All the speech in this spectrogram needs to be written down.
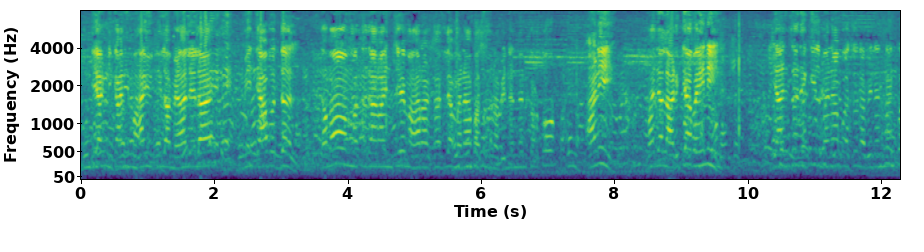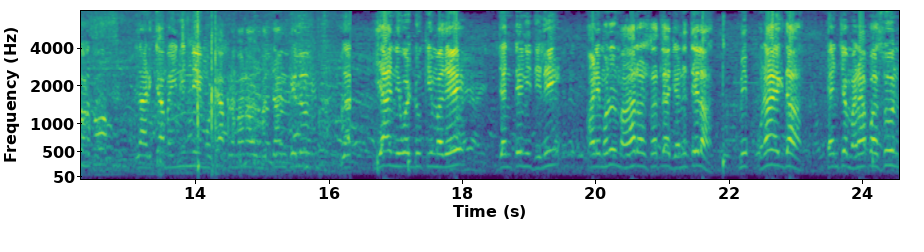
या ठिकाणी महायुतीला मिळालेला आहे. मी त्याबद्दल तमाम मतदारांचे महाराष्ट्रातल्या मनापासून अभिनंदन करतो. आणि माझ्या लाडक्या बहिणी यांचं देखील मनापासून अभिनंदन करतो. लाडक्या बहिणींनी मोठ्या प्रमाणावर मतदान केलं. या निवडणुकीमध्ये जनतेने दिली. आणि म्हणून महाराष्ट्रातल्या जनतेला मी पुन्हा एकदा त्यांचे मनापासून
